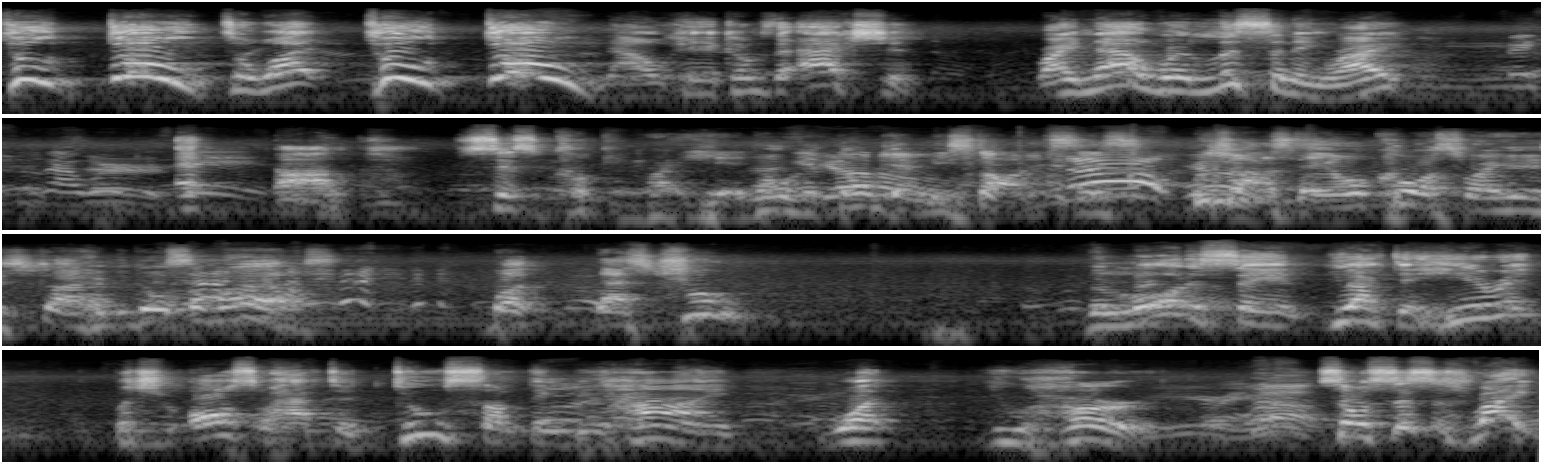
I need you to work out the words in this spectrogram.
to do, To what? to do. Now here comes the action. Right now we're listening, right? Faith without work is And, uh, sis cooking right here. Don't get, don't get me started, sis. We're trying to stay on course right here. She's trying to have me go somewhere else. But that's true. The Lord is saying you have to hear it, but you also have to do something behind what you heard. So sis is right.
